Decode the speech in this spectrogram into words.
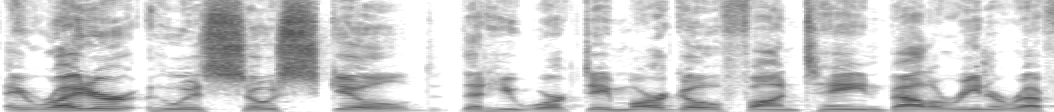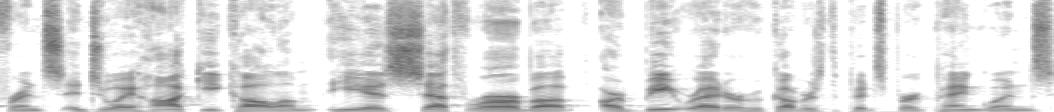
A writer who is so skilled that he worked a Margot Fonteyn ballerina reference into a hockey column. He is Seth Rorabaugh, our beat writer who covers the Pittsburgh Penguins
